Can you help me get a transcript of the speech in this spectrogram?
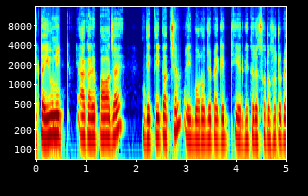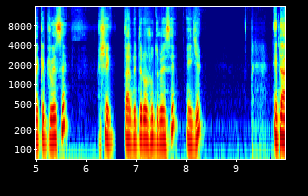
একটা ইউনিট আকারে পাওয়া যায়। দেখতেই পাচ্ছেন, এই বড় যে প্যাকেটটি, এর ভিতরে ছোট ছোট প্যাকেট রয়েছে। সে, তার ভিতরে ওষুধ রয়েছে, এই যে। এটা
